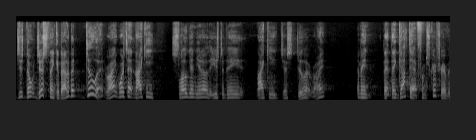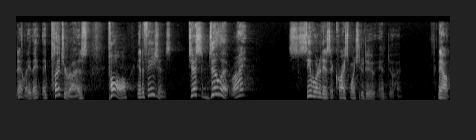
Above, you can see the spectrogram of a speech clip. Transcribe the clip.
Just don't just think about it, but do it, right? What's that Nike slogan, you know, that used to be Nike, just do it, right? I mean, they, got that from Scripture, evidently. They, they plagiarized Paul in Ephesians. Just do it, right? See what it is that Christ wants you to do and do it. Now,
